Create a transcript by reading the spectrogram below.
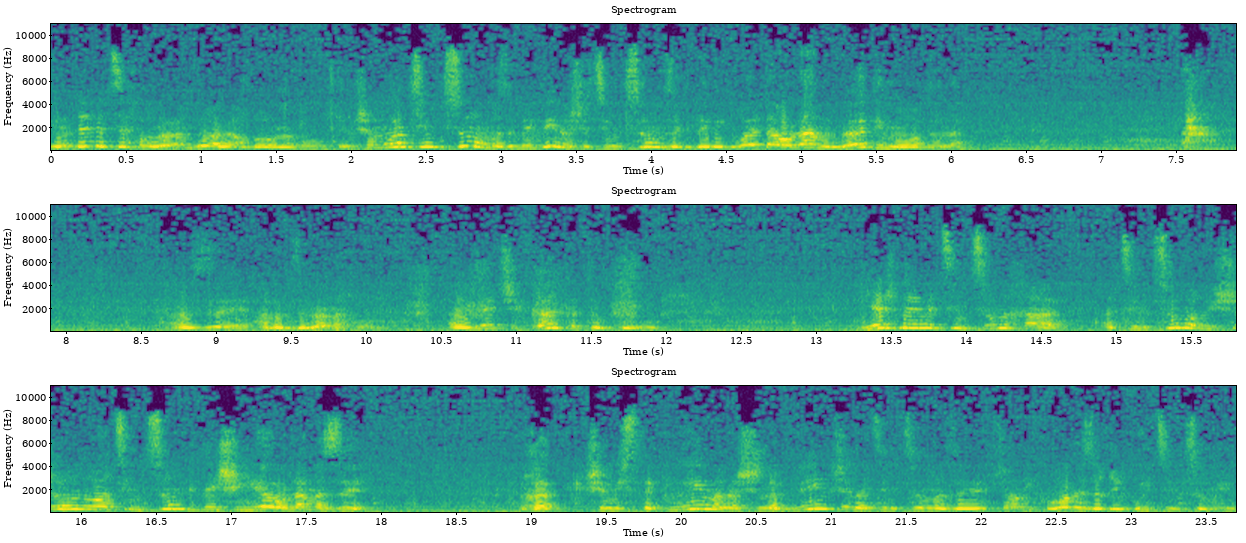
ילדי בית ספר לא למדו על ארבע עולמות, הם שמעו על צמצום, אז הם הבינו שצמצום זה כדי לברוא את העולם, הם לא יודעים מאוד עולם. אז, אבל זה לא נכון. האמת שכאן כתוב פירוש. יש באמת צמצום אחד. הצמצום הראשון הוא הצמצום כדי שיהיה העולם הזה. רק כשמסתכלים על השלבים של הצמצום הזה, אפשר לקרוא לזה ריבוי צמצומים.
